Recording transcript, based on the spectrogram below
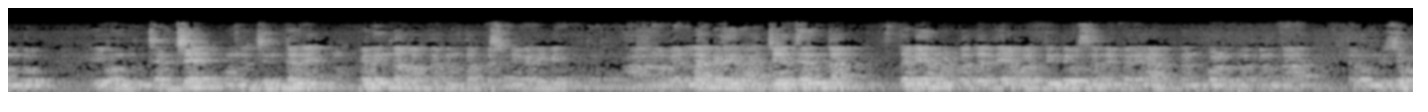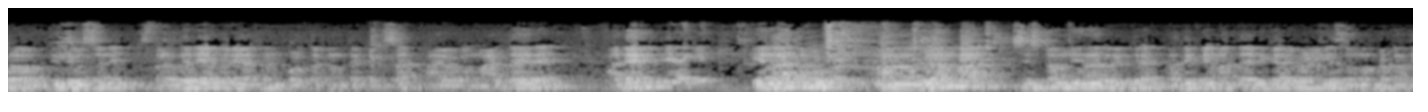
ಒಂದು, ಈ ಒಂದು ಚರ್ಚೆ, ಒಂದು ಚಿಂತನೆ ಮಕ್ಕಳಿಂದ ಬರ್ತಕ್ಕಂತ ಪ್ರಶ್ನೆಗಳಿಗೆ ನಾವೆಲ್ಲ ಕಡೆ ರಾಜ್ಯಾದ್ಯಂತ ಸ್ಥಳೀಯ ಮಟ್ಟದಲ್ಲಿ ಅವತ್ತಿನ ದಿವಸನೇ ಪರಿಹಾರ ಕಂಡುಕೊಳ್ತಕ್ಕಂತ ಕೆಲವೊಂದು ವಿಷಯಗಳು ಅವತ್ತಿನ ದಿವಸನೇ ಸ್ಥಳದಲ್ಲಿಯೇ ಪರಿಹಾರ ಕಂಡುಕೊಳ್ತಕ್ಕಂತ ಕೆಲಸ ಆಯೋಗ ಮಾಡ್ತಾ ಇದೆ. ಅದೇ ರೀತಿಯಾಗಿ ಏನಾದರೂ ವಿಳಂಬ ಸಿಸ್ಟಮ್ ಏನಾದರೂ ಇದ್ರೆ ಅದಕ್ಕೆ ಮತ್ತೆ ಅಧಿಕಾರಿಗಳಿಗೆ ಸಂಬಂಧಪಟ್ಟಂತ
